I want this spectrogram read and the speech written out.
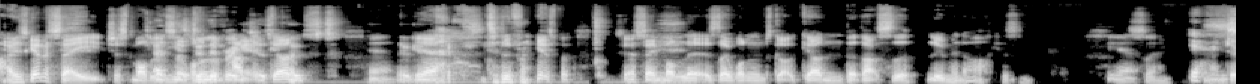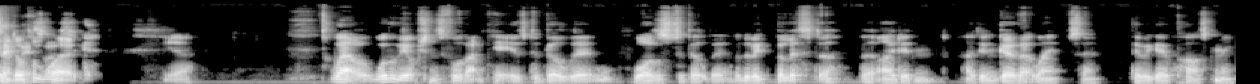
I was going to say just model And it so he's one of them delivering has it a as gun. post. Yeah, there we go. Yeah, delivering it. I was going to say model it as though one of them's got a gun, but that's the Luminark, isn't yeah. it? So Yes. so Same it doesn't base size. work. Yeah. Well, one of the options for that kit is to build it was to build it with a big ballista, but I didn't. I didn't go that way. So there we go, past me.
